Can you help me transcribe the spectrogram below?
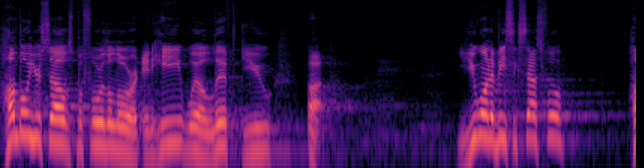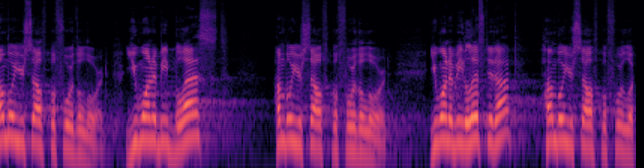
Humble yourselves before the Lord, and He will lift you up. You want to be successful? Humble yourself before the Lord. You want to be blessed? Humble yourself before the Lord. You want to be lifted up? Humble yourself before the Lord.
